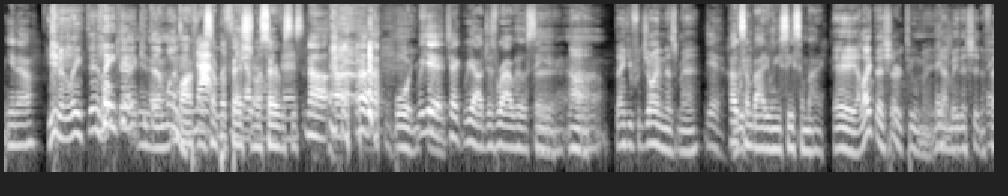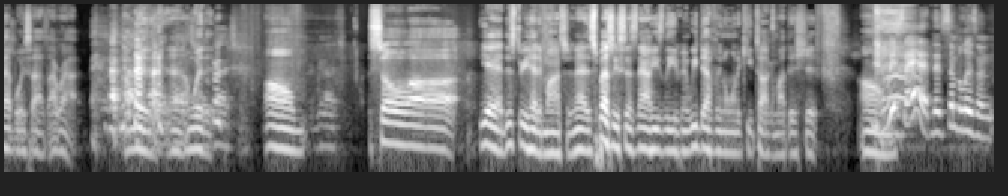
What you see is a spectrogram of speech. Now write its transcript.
you know. Even LinkedIn. LinkedIn. Okay, You get know, that I'm money. offering Not some looking me up professional services. No, uh, Boy, you but yeah, funny. check me out. Just Rob Hill Senior. Nah, Uh, thank you for joining us, man. yeah, hug We- somebody when you see somebody. Hey, I like that shirt too, man. You Thank got you. made that shit in a Thank fat you. boy size. I rock. I'm with it. Yeah, I'm with it. Um, so uh, yeah, this three headed monster, and that- especially since now he's leaving, we definitely don't want to keep talking about this shit. Um, We said the symbolism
